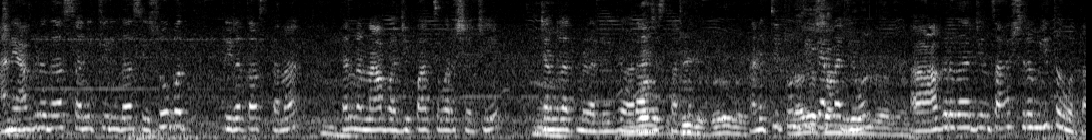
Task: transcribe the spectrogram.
आणि आग्रदास आणि किलदास हे सोबत फिरत असताना त्यांना नाबाजी पाच वर्षाचे जंगलात मिळाले बरं, ठीक बरोबर. आणि तिथून ते त्यांना राजस्थान घेऊन बरोबर. आग्रदाजींचा आश्रम इथं होता.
